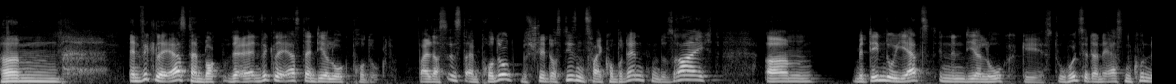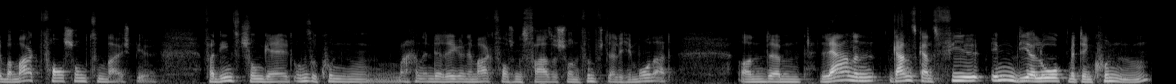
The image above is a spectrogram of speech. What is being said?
ähm, Entwickle erst dein, Blog, äh, entwickle erst dein Dialogprodukt, weil das ist ein Produkt, besteht aus diesen zwei Komponenten, das reicht, ähm, mit dem du jetzt in den Dialog gehst. Du holst dir deine ersten Kunden über Marktforschung zum Beispiel, verdienst schon Geld. Unsere Kunden machen in der Regel in der Marktforschungsphase schon fünfstellig im Monat. Und ähm, lernen ganz, ganz viel im Dialog mit den Kunden,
